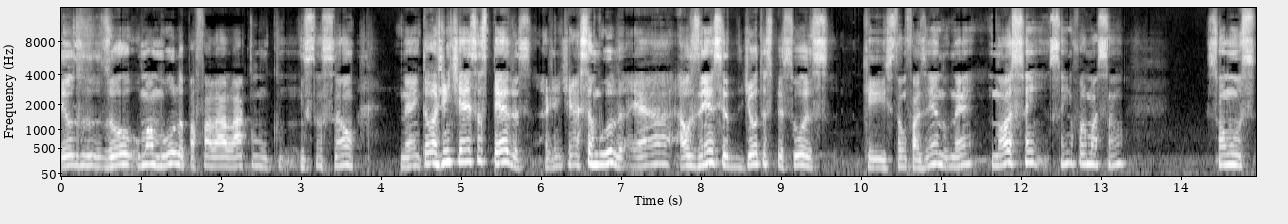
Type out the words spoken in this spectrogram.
Deus usou uma mula para falar lá com, com Sansão, né? Então a gente é essas pedras, a gente é essa mula, é a ausência de outras pessoas que estão fazendo, né? Nós sem, sem informação somos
